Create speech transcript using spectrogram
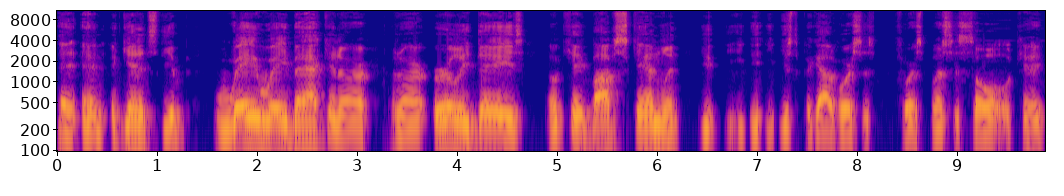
And, and, again, it's the way, way back in our in our early days. Okay, Bob Scanlon you, you, you used to pick out horses for us, bless his soul. Okay,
